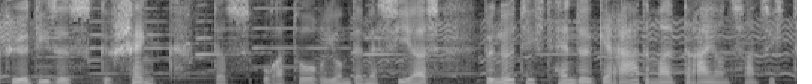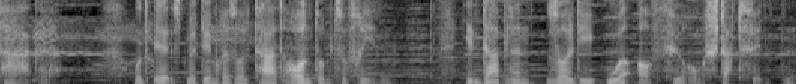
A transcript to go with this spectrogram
Für dieses Geschenk, das Oratorium der Messias, benötigt Händel gerade mal 23 Tage. Und er ist mit dem Resultat rundum zufrieden. In Dublin soll die Uraufführung stattfinden.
